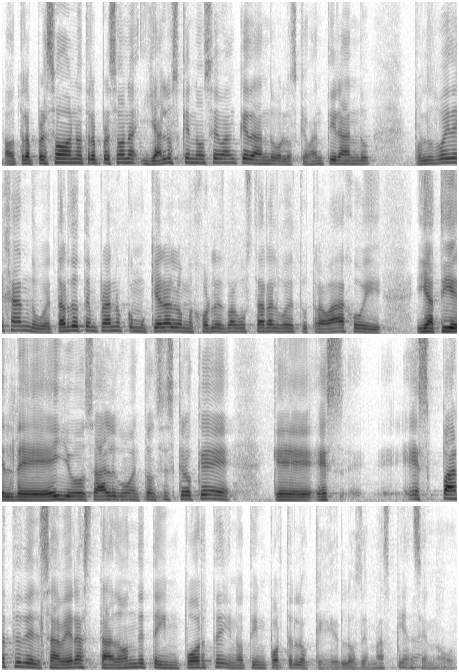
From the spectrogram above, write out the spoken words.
a otra persona, a otra persona, y ya los que no se van quedando o los que van tirando, pues los voy dejando, güey. Tarde o temprano, como quiera, a lo mejor les va a gustar algo de tu trabajo y, y a ti el de ellos algo. Entonces creo que, que es, es parte del saber hasta dónde te importe y no te importe lo que los demás piensen, ¿no?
